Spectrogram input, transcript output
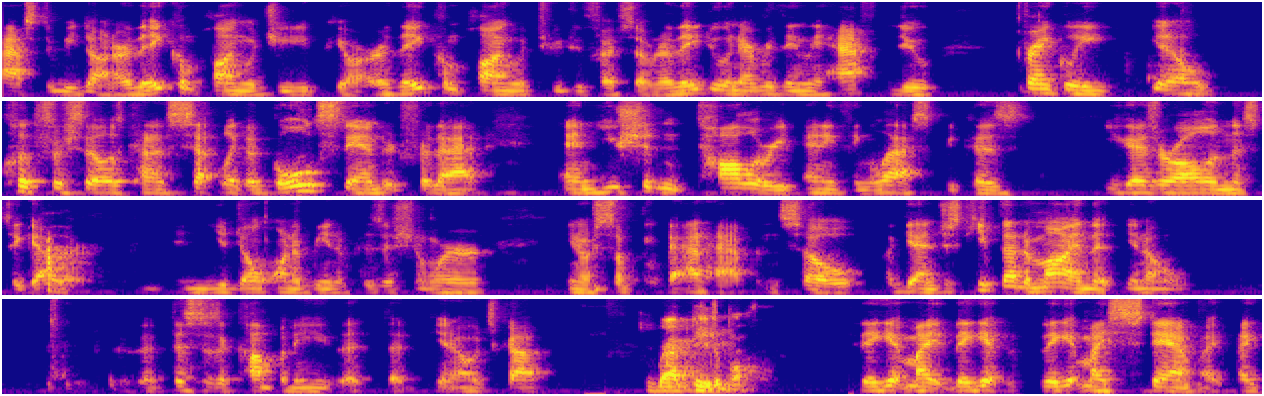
has to be done? Are they complying with gdpr are they complying with 2257 are they doing everything they have to do? Frankly you know clips for sale is kind of set like a gold standard for that and you shouldn't tolerate anything less because you guys are all in this together and you don't want to be in a position where you know something bad happens. So again just keep that in mind that you know that this is a company that that you know it's got reputable they get my they get they get my stamp. I, I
